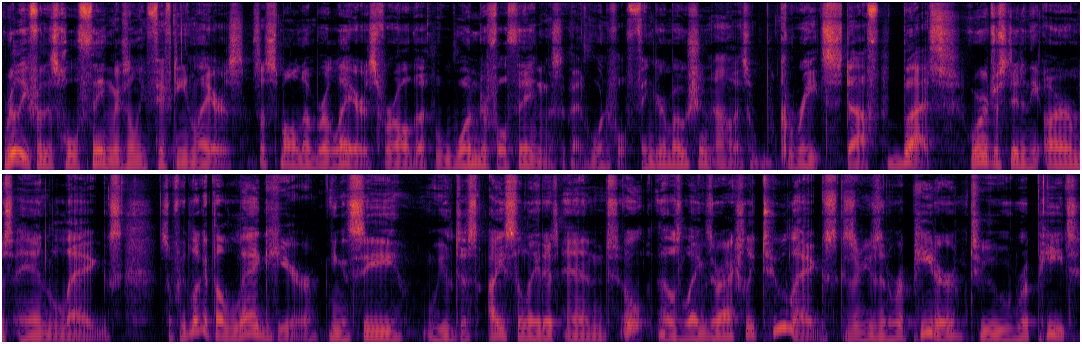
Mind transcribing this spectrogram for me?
Really, for this whole thing, there's only 15 layers. It's a small number of layers for all the wonderful things. That wonderful finger motion. Oh, that's great stuff. But we're interested in the arms and legs. So if we look at the leg here, you can see we'll just isolate it and oh, those legs are actually two legs because I'm using a repeater to repeat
